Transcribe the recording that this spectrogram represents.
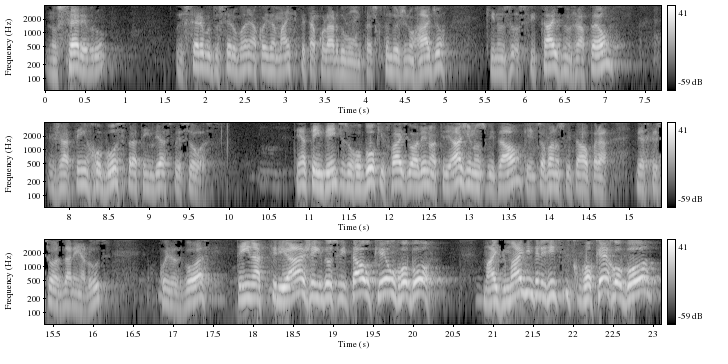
No cérebro, o cérebro do ser humano é a coisa mais espetacular do mundo. Está escutando hoje no rádio que nos hospitais no Japão já tem robôs para atender as pessoas. Tem atendentes, o robô que faz o aleno, a triagem no hospital, que a gente só vai no hospital para ver as pessoas darem a luz, coisas boas tem na triagem do hospital o que? Um robô. Mas mais inteligente do que qualquer robô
